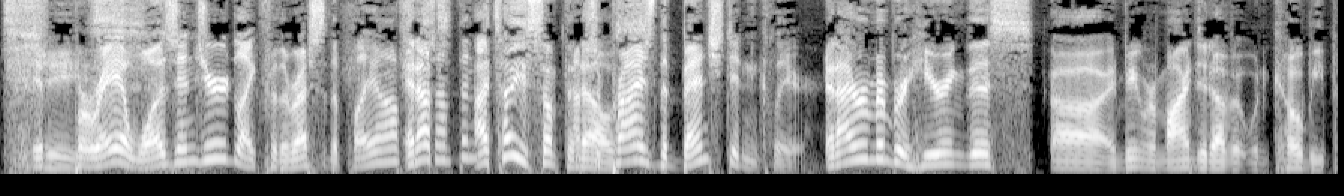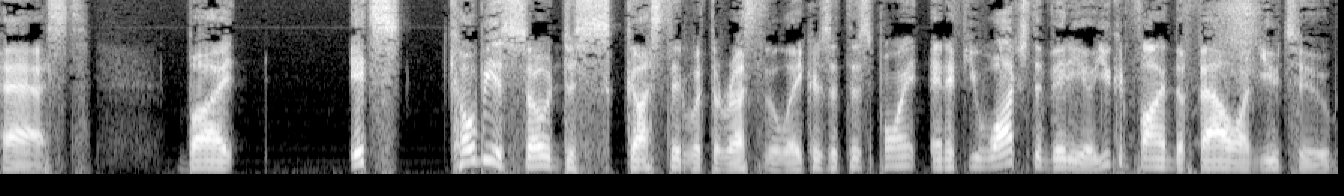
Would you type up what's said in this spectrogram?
if Jeez. Barea was injured, like, for the rest of the playoffs And or I'll, something? I tell you something I'm else. surprised the bench didn't clear. And I remember hearing this uh, and being reminded of it when Kobe passed. But it's Kobe is so disgusted with the rest of the Lakers at this point. And if you watch the video, you can find the foul on YouTube.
